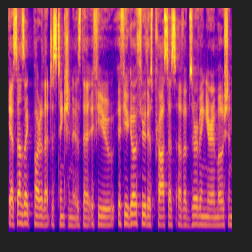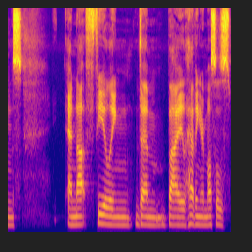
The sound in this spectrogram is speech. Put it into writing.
Yeah, it sounds like part of that distinction is that if you if you go through this process of observing your emotions and not feeling them by having your muscles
